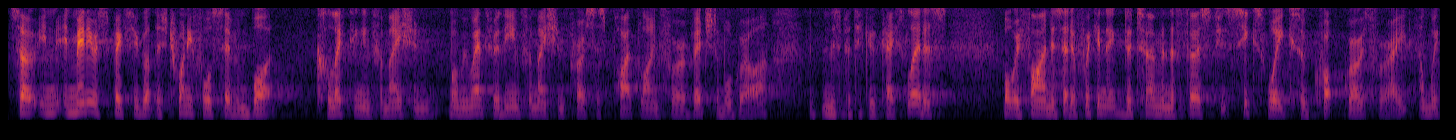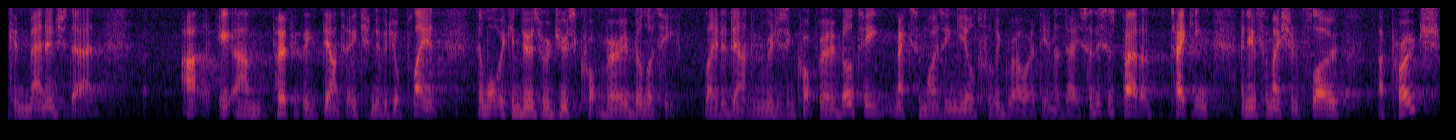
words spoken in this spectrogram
So in, in many respects, you've got this 24-7 bot collecting information. When we went through the information process pipeline for a vegetable grower, in this particular case lettuce, what we find is that if we can determine the first six weeks of crop growth rate and we can manage that uh, um, perfectly down to each individual plant, then what we can do is reduce crop variability later down and reducing crop variability, maximizing yield for the grower at the end of the day. So this is part of taking an information flow approach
